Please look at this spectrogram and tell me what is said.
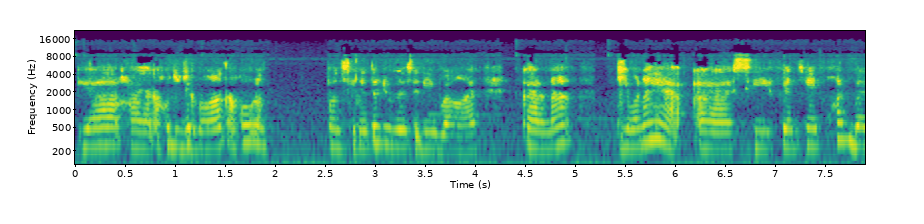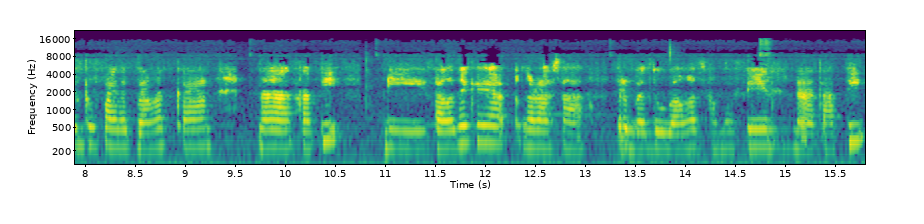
ya kayak aku jujur banget aku nonton scene itu juga sedih banget karena gimana ya eh, si Vince-nya itu kan bantu Violet banget kan. Nah tapi di Violetnya kayak ngerasa terbantu banget sama Vince. Nah tapi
